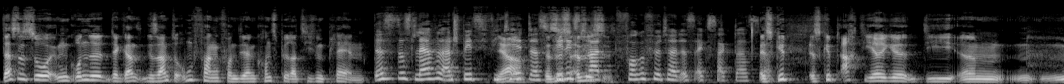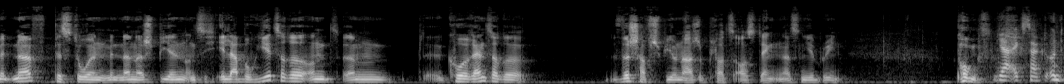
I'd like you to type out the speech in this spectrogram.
das ist so im Grunde der ganze, gesamte Umfang von deren konspirativen Plänen. Das ist das Level an Spezifität, Ja, das, das Felix also gerade vorgeführt hat, ist exakt das. Es gibt, es gibt Achtjährige, die ähm, mit Nerf-Pistolen miteinander spielen und sich elaboriertere und ähm, kohärentere Wirtschaftsspionageplots ausdenken als Neil Breen. Punkt. Ja, exakt. Und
